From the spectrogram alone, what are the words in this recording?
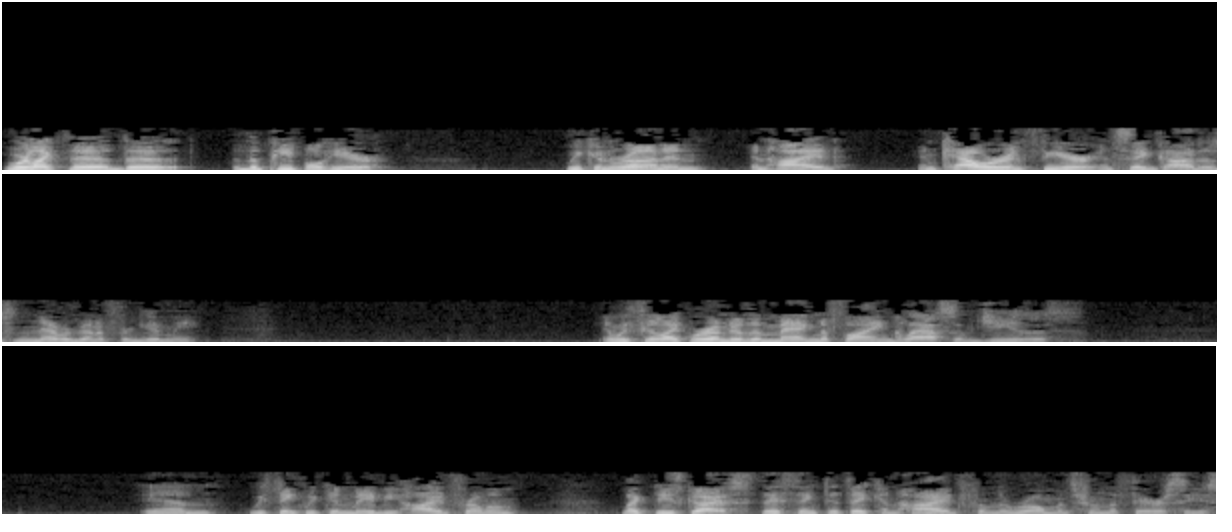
We're like the the the people here. We can run and and hide and cower in fear and say God is never going to forgive me. And we feel like we're under the magnifying glass of Jesus. And we think we can maybe hide from him. Like these guys, they think that they can hide from the Romans, from the Pharisees.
